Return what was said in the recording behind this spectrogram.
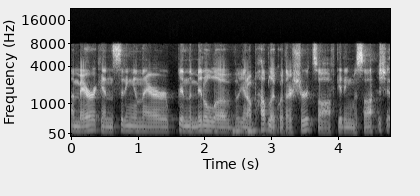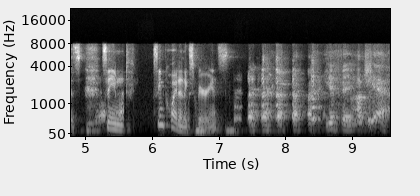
Americans sitting in there in the middle of you know public with our shirts off, getting massages. seemed seemed quite an experience. you think? I'm Yeah.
